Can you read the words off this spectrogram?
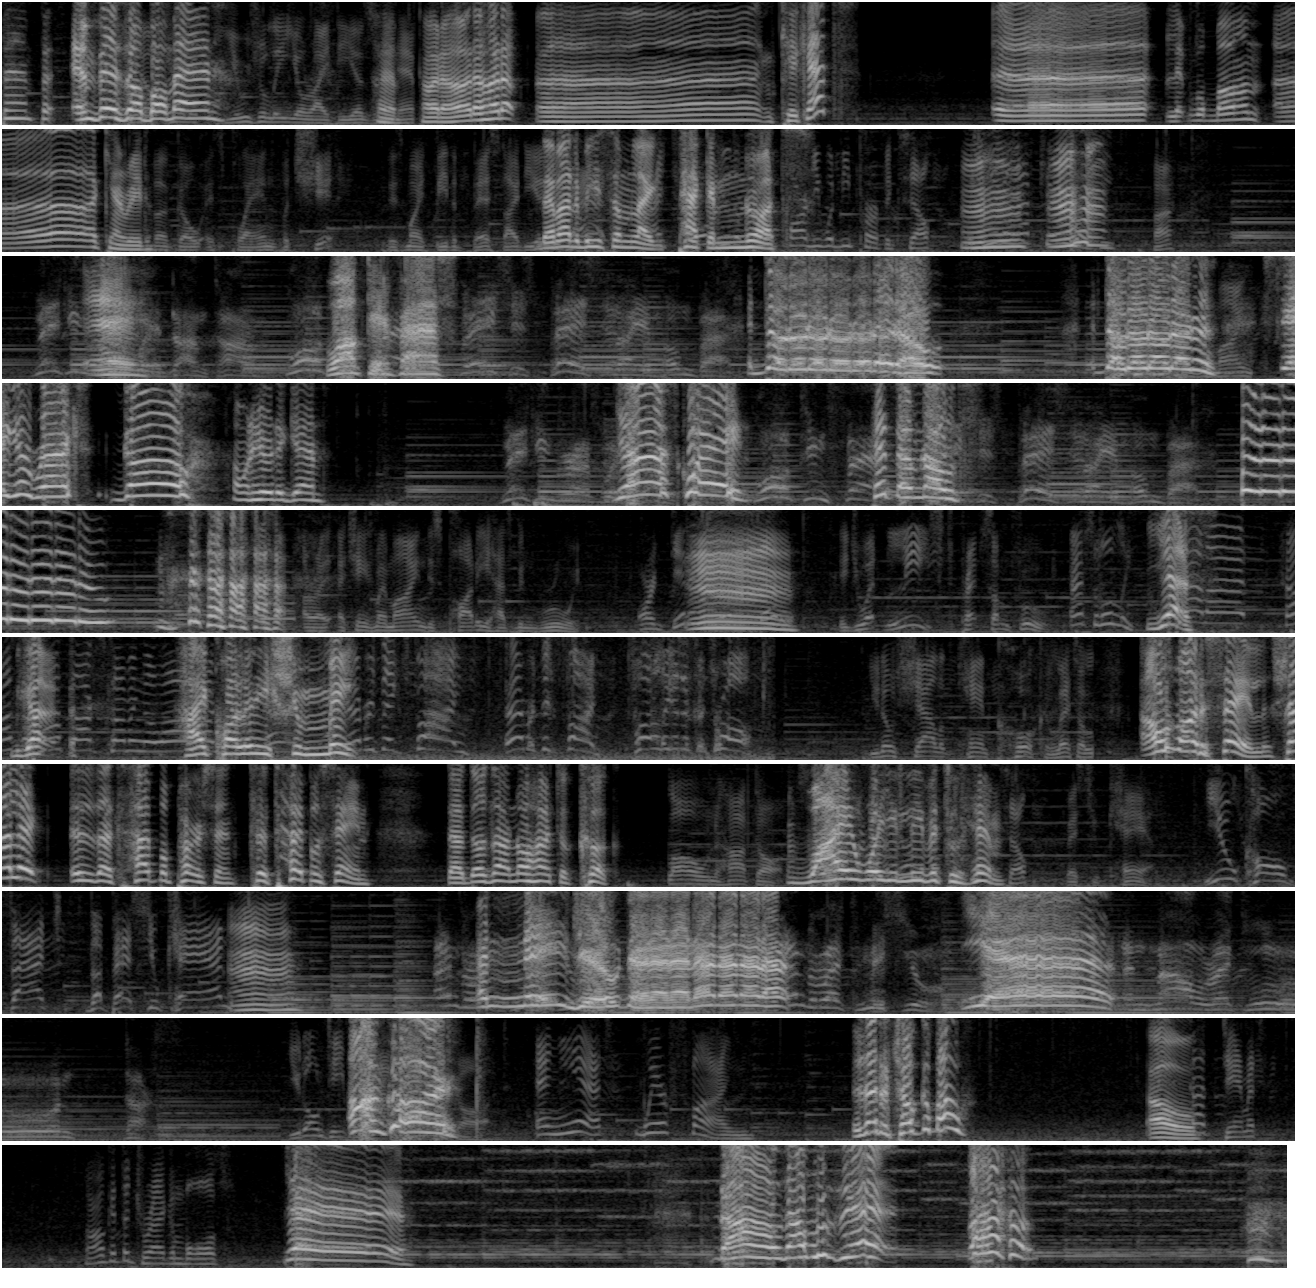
Bam, ba- Invisible man. Usually your ideas Hold up, hold up, hold up, hold up. Uh, Kit Kats? Uh, lip balm. Uh, I can't read. go as planned, but shit. This might be the best idea. There you about to be some like told pack of you the pool nuts. Party would be perfect, Sal. Mhm, You have karaoke. mhm. Huh? Hey. my way downtown. Walking fast. Do do do do do do do. Do do do do do. Sing it, Rex. Go. I want to hear it again. Making grass with Yes, Queen. Hit them notes. All right, I changed my mind. This party has been ruined. Or did it? Mm. Did you at least prep some food? Absolutely. Yes. We got hot dogs coming along? High quality shmeat. Everything's fine. Everything's fine. Totally under control. You know Charlotte can't cook, let alone I was about to say, Charlotte is the type of person, the type of saying, that does not know how to cook. hot dogs. Why would you leave it to him? Best you can. You call that the best you can? Mm. I need you. Da-da-da-da-da-da. and Rex miss you. Yeah. And now Rex wound Darth. You don't even Encore! And yet, we're fine. Is that a chocobo? Oh. God damn it. I'll get the Dragon Balls. Yeah. No, that was it.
